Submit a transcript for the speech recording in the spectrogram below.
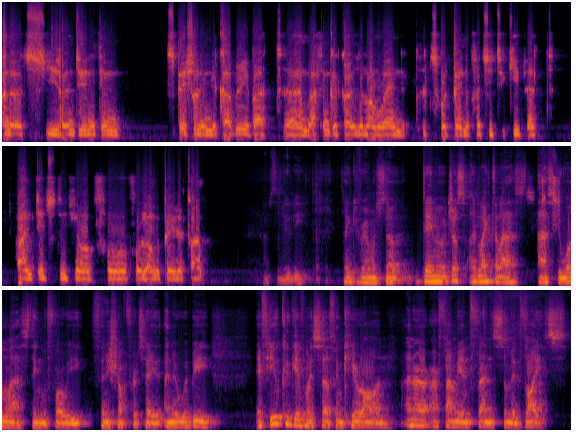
I know it's you don't do anything special in recovery, but um, I think it goes a long way, and it's what benefits you to keep that high intensity for for, for a longer period of time. Absolutely. Thank you very much. Now, Damian, just I'd like to last, ask you one last thing before we finish up for today, and it would be if you could give myself and Kieran and our, our family and friends some advice,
